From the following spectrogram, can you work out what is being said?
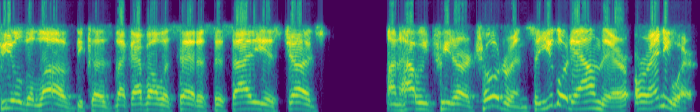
feel the love because, like I've always said, a society is judged on how we treat our children. So you go down there or anywhere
